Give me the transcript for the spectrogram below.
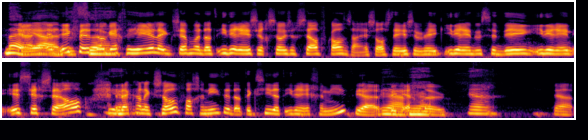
Nee, ja, Ja, en ik dat, vind het ook eh, echt heerlijk, zeg maar, dat iedereen zich zo zichzelf kan zijn. Zoals deze week. Iedereen doet zijn ding, iedereen is zichzelf. Ja. En daar kan ik zo van genieten dat ik zie dat iedereen geniet. Ja, dat vind Ja. ik echt Ja. leuk. Ja. Ja.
